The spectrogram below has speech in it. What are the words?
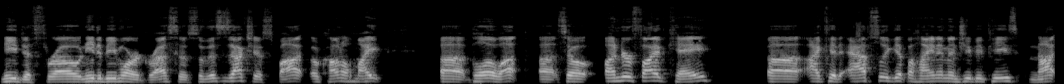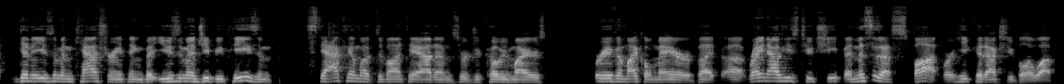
need to throw, need to be more aggressive. So this is actually a spot O'Connell might uh, blow up. Uh, so under 5K, uh, I could absolutely get behind him in GPPs. Not going to use him in cash or anything, but use him in GPPs and stack him with Davante Adams or Jakobi Meyers or even Michael Mayer. But uh, right now he's too cheap, and this is a spot where he could actually blow up.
